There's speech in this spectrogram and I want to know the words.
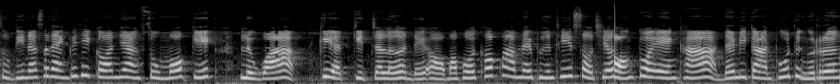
สุดที่นักแสดงพิธีกรอย่างซูโม่กิ๊กหรือว่า เกียรติกิจเจริญได้ออกมาโพสต์ข้อความในพื้นที่โซเชียลของตัวเองค่ะ ได้มีการพูดถึงเรื่อง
